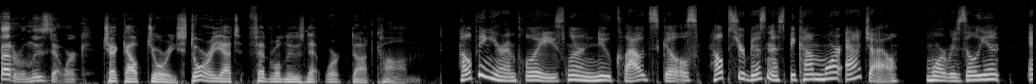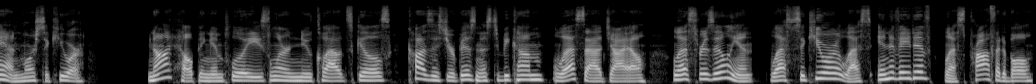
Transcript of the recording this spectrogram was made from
Federal News Network. Check out Jory's story at federalnewsnetwork.com. Helping your employees learn new cloud skills helps your business become more agile, more resilient, and more secure. Not helping employees learn new cloud skills causes your business to become less agile, less resilient, less secure, less innovative, less profitable,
